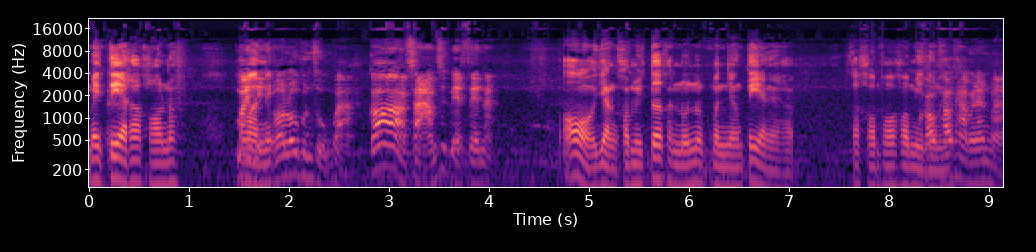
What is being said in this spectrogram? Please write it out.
ไม่เตี้ยเท่าคอนเนาะปไม่ระมาณดินี้เพราะรถคุณสูงกว่า ก็สามสิบเอ็ดเซนอะอ๋ออย่างคอมพิวเตอร์คันนู้นมันยังเตี้ยไงครับ ก็เขาเพราะเขามีตเขารงเขาทำไปนั่นมา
